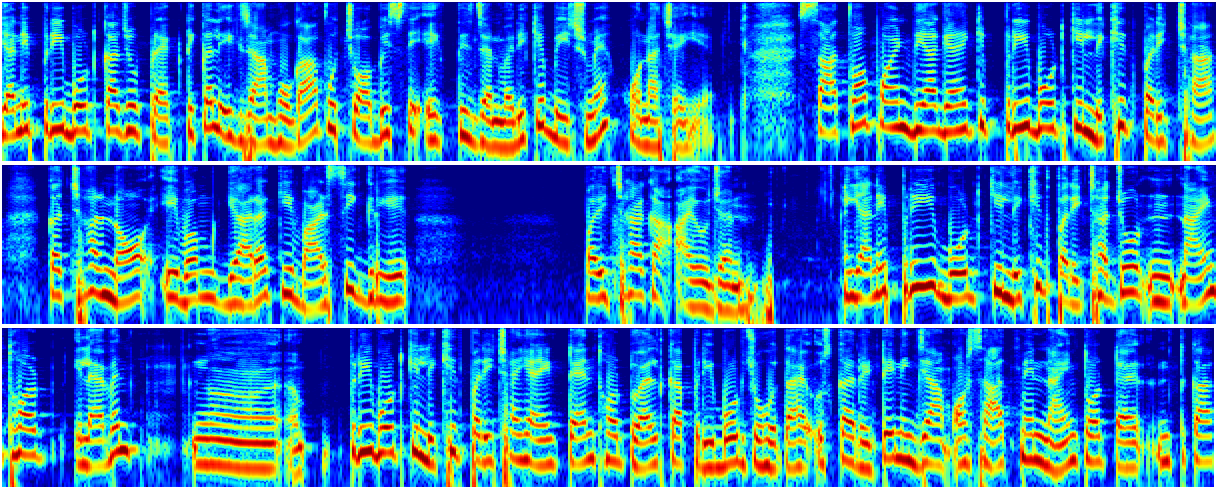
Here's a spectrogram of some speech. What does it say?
यानी प्री बोर्ड का जो प्रैक्टिकल एग्ज़ाम होगा, वो 24 से 31 जनवरी के बीच में होना चाहिए। सातवां पॉइंट दिया गया है कि प्री बोर्ड की लिखित परीक्षा कक्षा नौ एवं ग्यारह की वार्षिक गृह परीक्षा का आयोजन। यानी प्री बोर्ड की लिखित परीक्षा, जो नाइन्थ और इलेवेंथ प्री बोर्ड की लिखित परीक्षा, यानी टेंथ और ट्वेल्थ का प्री बोर्ड जो होता है, उसका रिटेन एग्ज़ाम और साथ में नाइन्थ और टेंथ का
